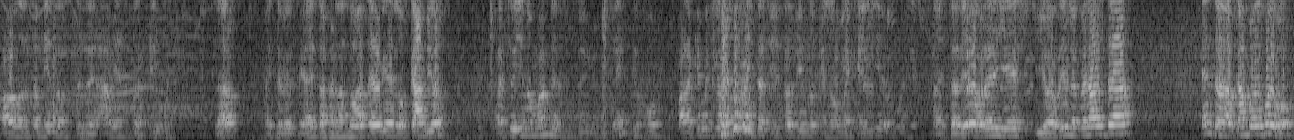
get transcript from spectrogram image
Ahora dónde están viendo, desde. Ah, mira, es Brasil, güey. Claro. Ahí se ve, mira, ahí está Fernando. Hace bien los cambios. Así, oye, no mames. ¿Eh? ¿Para qué me clavas ahorita si estás viendo que no me querías, güey? Ahí está Diego Reyes y horrible Peralta. Entran al campo de juego.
